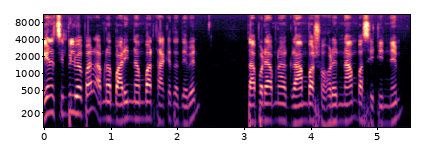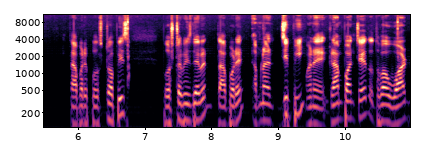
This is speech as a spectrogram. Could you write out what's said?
এখানে সিম্পল ব্যাপার, আপনার বাড়ির নাম্বার থাকে তা দেবেন। তারপরে আপনার গ্রাম বা শহরের নাম বা সিটির নেম তারপরে পোস্ট অফিস পোস্ট অফিস দেবেন। তারপরে আপনার জিপি মানে গ্রাম পঞ্চায়েত অথবা ওয়ার্ড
